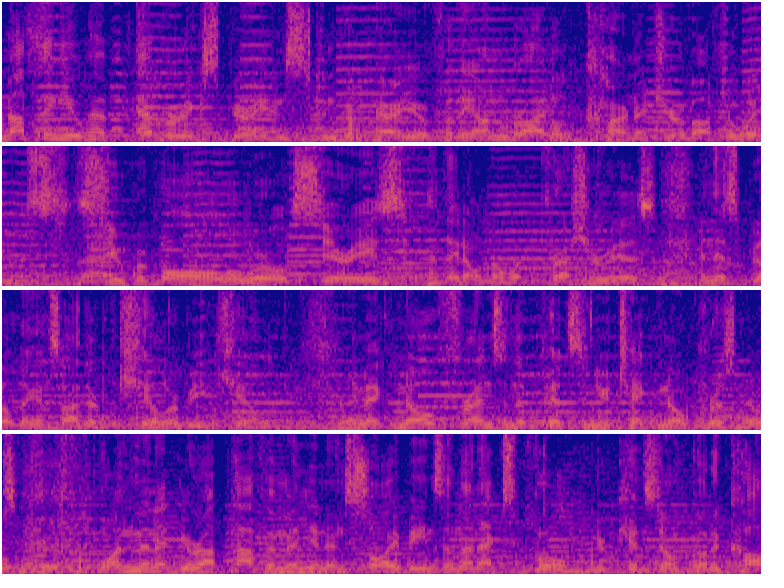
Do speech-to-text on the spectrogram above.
Nothing you have ever experienced can prepare you for the unbridled carnage you're about to witness. Right. Super Bowl, the World Series, they don't know what pressure is. In this building, it's either kill or be killed. You make no friends in the pits and you take no prisoners. One minute you're up half a million in soybeans, and the next, boom, your kids don't go to college.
